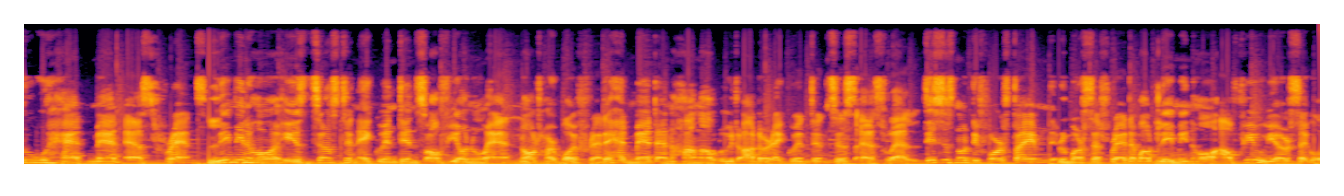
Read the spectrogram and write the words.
two had met as friends. Lee Min-ho is just an acquaintance of Yeonu and not her boyfriend. They had met and hung out with other acquaintances as well. This is not the first time rumors have spread about Lee Min-ho. A few years ago,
